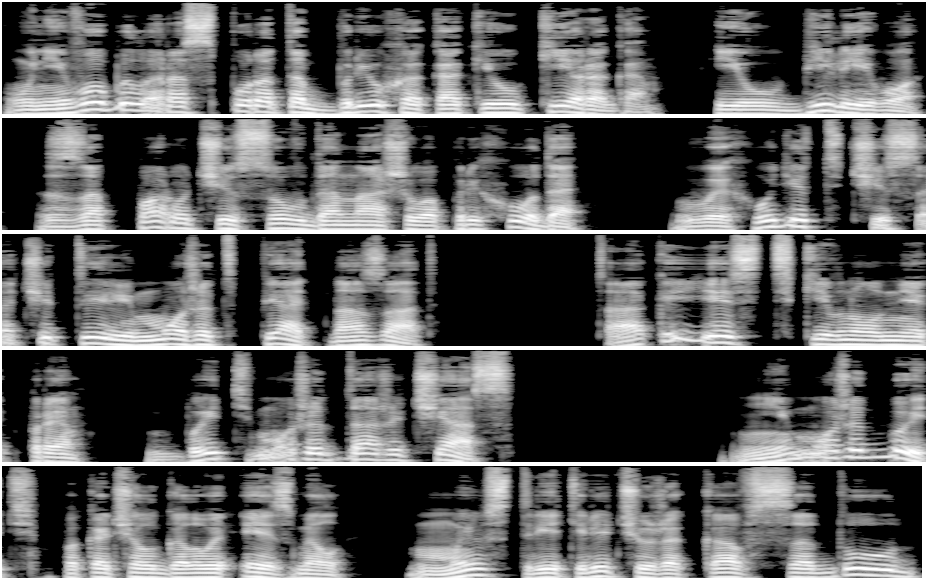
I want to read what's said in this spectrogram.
У него было распорото брюхо, как и у Керога, и убили его за пару часов до нашего прихода. Выходит, часа четыре, может, пять назад. Так и есть, кивнул Некпре. Быть может, даже час. Не может быть, покачал головой Эзмел. Мы встретили чужака в саду,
